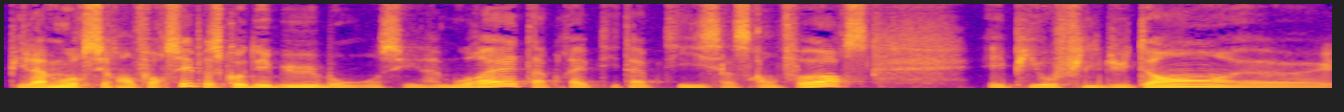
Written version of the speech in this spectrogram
puis l'amour s'est renforcé parce qu'au début, bon, c'est une amourette. Après, petit à petit, ça se renforce. Et puis au fil du temps, euh,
